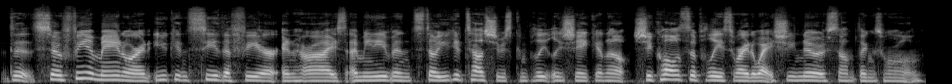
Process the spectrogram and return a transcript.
The Sophia Maynard, you can see the fear in her eyes. I mean, even still, you could tell she was completely shaken up. She calls the police right away. She knew something's wrong.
